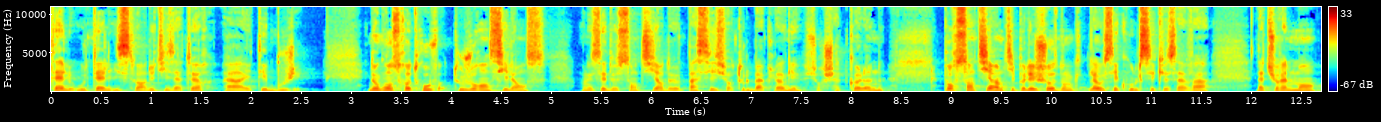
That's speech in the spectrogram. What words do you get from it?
telle ou telle histoire d'utilisateur a été bougée. Donc on se retrouve toujours en silence. On essaie de sentir, de passer sur tout le backlog, sur chaque colonne, pour sentir un petit peu les choses. Donc là où c'est cool, c'est que ça va naturellement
